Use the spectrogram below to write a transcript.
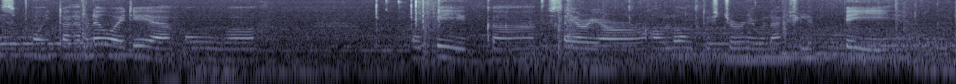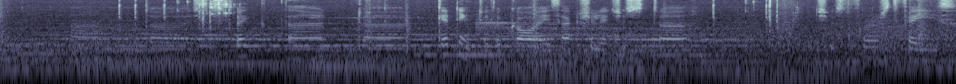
This point I have no idea how, uh, how big uh, this area or how long this journey will actually be. And uh, I suspect that uh, getting to the guy is actually just uh, just first phase.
